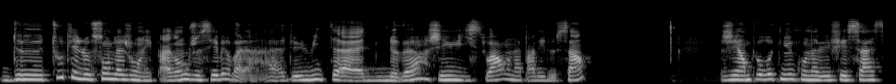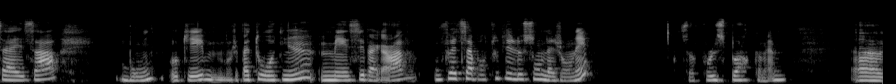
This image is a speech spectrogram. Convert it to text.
de toutes les leçons de la journée. Par exemple, je sais, ben voilà, de 8 à 9 heures, j'ai eu l'histoire, on a parlé de ça. J'ai un peu retenu qu'on avait fait ça, ça et ça. Bon, ok, j'ai pas tout retenu, mais c'est pas grave. Vous faites ça pour toutes les leçons de la journée, sauf pour le sport quand même. Euh,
